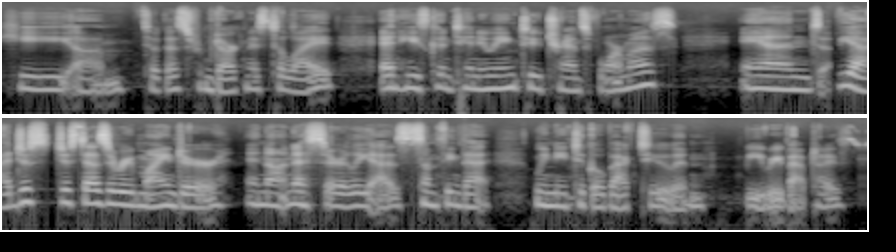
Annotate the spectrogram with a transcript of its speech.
he um, took us from darkness to light. And he's continuing to transform us. And yeah just just as a reminder and not necessarily as something that we need to go back to and be rebaptized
